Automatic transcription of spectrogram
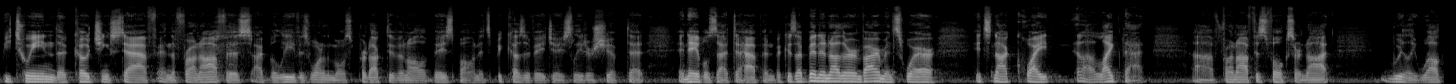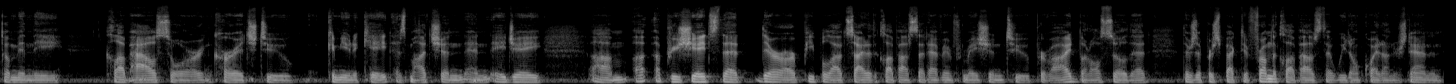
between the coaching staff and the front office, I believe, is one of the most productive in all of baseball. And it's because of AJ's leadership that enables that to happen. Because I've been in other environments where it's not quite uh, like that. Uh, front office folks are not really welcome in the clubhouse or encouraged to communicate as much. And, and AJ um, appreciates that there are people outside of the clubhouse that have information to provide, but also that there's a perspective from the clubhouse that we don't quite understand. And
